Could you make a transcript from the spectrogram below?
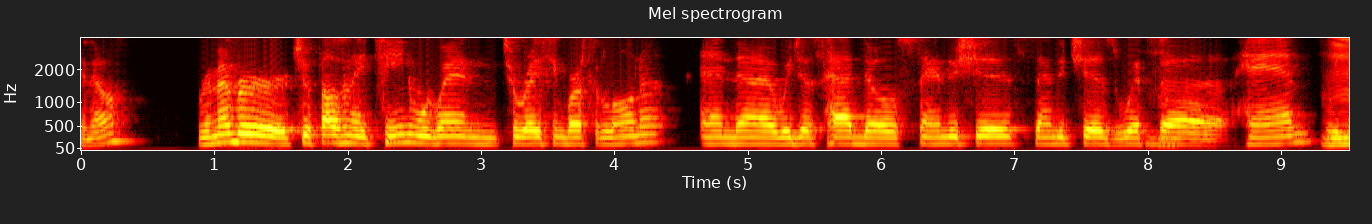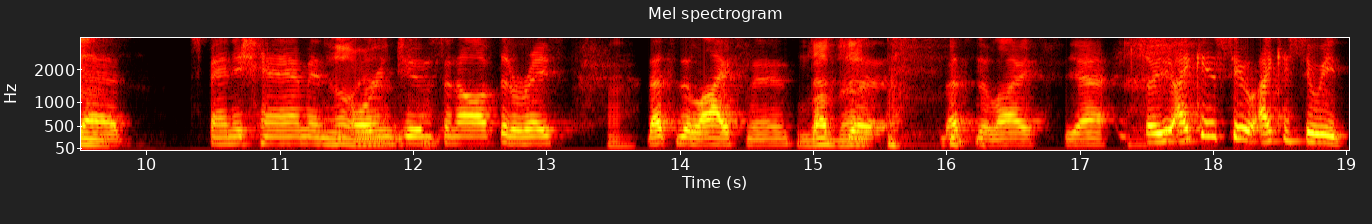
you know remember 2018 we went to racing barcelona and uh, we just had those sandwiches sandwiches with mm. uh, ham with mm. that spanish ham and oh, orange yeah. juice and all after the race huh. that's the life man Love that's that. the that's the life yeah. So you, i can still i can still eat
